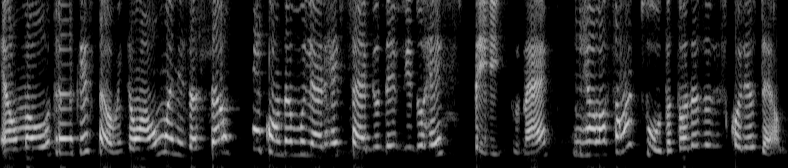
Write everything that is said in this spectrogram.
é uma outra questão. Então, a humanização é quando a mulher recebe o devido respeito, né? Em relação a tudo, a todas as escolhas dela.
